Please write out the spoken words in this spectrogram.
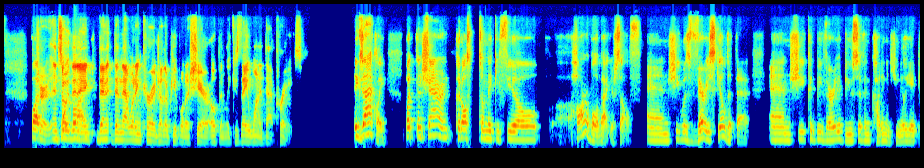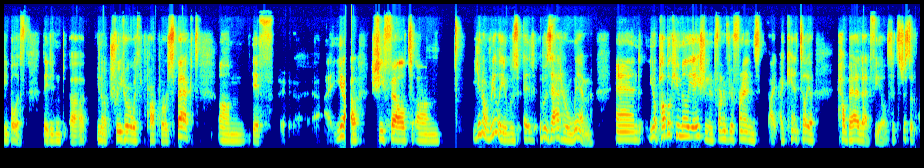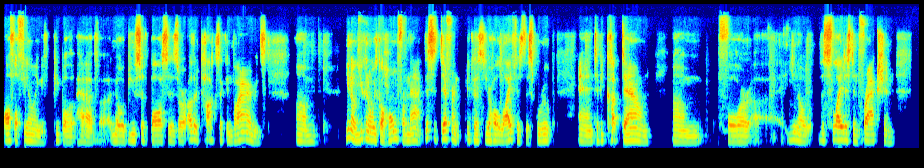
But sure. And so then, then, then that would encourage other people to share openly because they wanted that praise. Exactly. But then Sharon could also make you feel uh, horrible about yourself. And she was very skilled at that. And she could be very abusive and cutting and humiliate people if they didn't, uh, you know, treat her with proper respect. Um, if, you know, she felt, um, you know, really it was, it was at her whim and, you know, public humiliation in front of your friends, I, I can't tell you how bad that feels. It's just an awful feeling if people have uh, no abusive bosses or other toxic environments. Um, you know, you can always go home from that. This is different because your whole life is this group. And to be cut down um, for, uh, you know, the slightest infraction,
